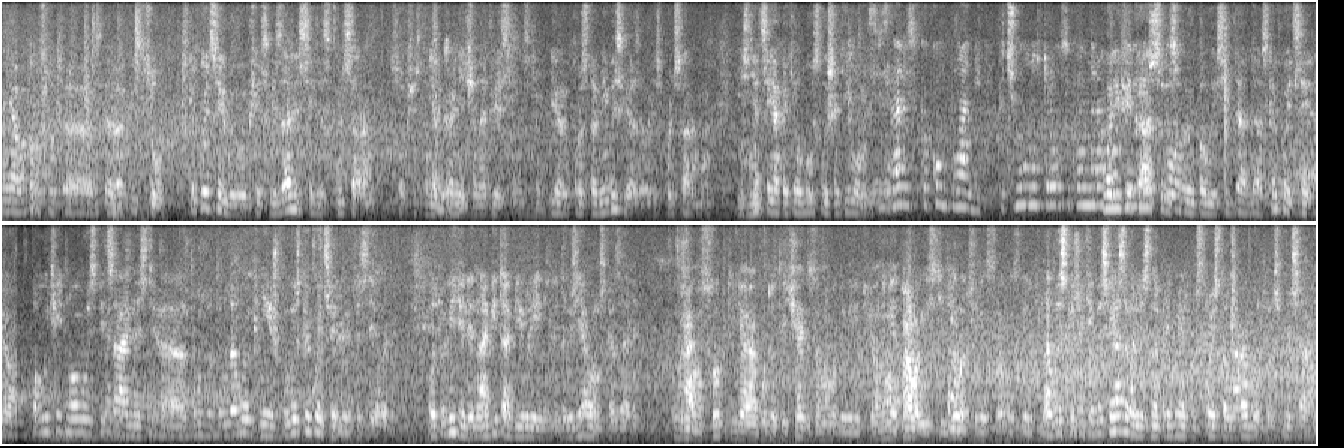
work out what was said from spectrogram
У меня вопрос вот э, э, к истцу. С какой целью вы вообще связались или с пульсаром, с обществом Я с ограниченной ответственностью? Я просто не вы связывались с пульсаром, а истец, и я хотел бы услышать его мнение. Связались в каком плане? Почему он устроился к вам на работу? Квалификацию свою повысить, да, да. С какой целью? Получить новую специальность, э, труд- трудовую книжку. Вы с какой целью это сделали? Вот увидели на Авито объявление, или друзья вам сказали. Уважаемый суд, я буду отвечать за моего доверителя. Он имеет право вести дело через своего представителя. А вы скажите, вы связывались на предмет устройства на работу с пульсаром?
